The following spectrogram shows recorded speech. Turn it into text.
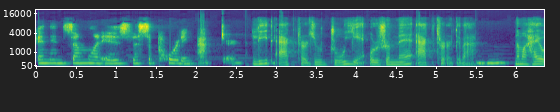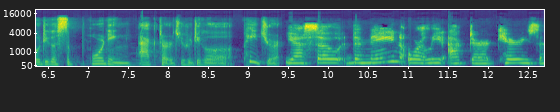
and then someone is the supporting actor. lead actor 就是主演，或者说 main actor，对吧？ Mhm. 那么还有这个 supporting actor，就是这个配角。 Yeah, so the main or lead actor carries the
